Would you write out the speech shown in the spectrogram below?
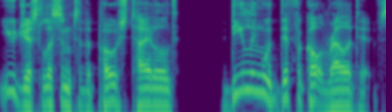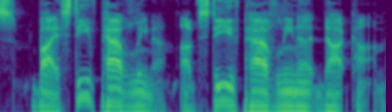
You just listened to the post titled Dealing with Difficult Relatives by Steve Pavlina of stevepavlina.com.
